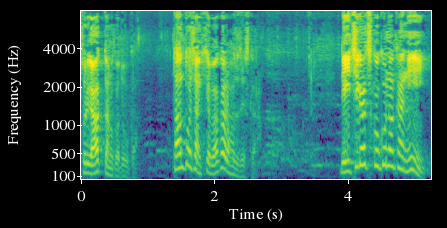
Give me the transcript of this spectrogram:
それがあったのかどうか。担当者に聞けば分かるはずですから。で、1月9日に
